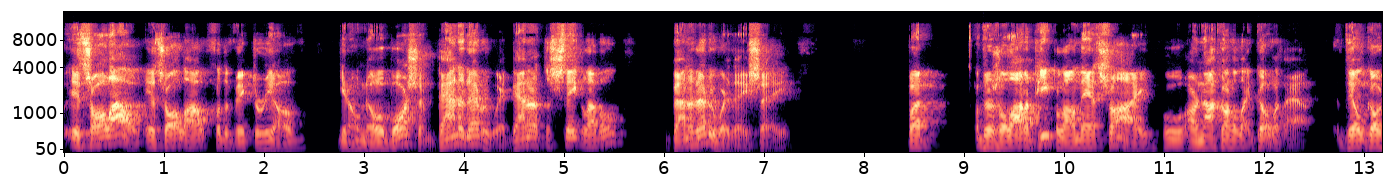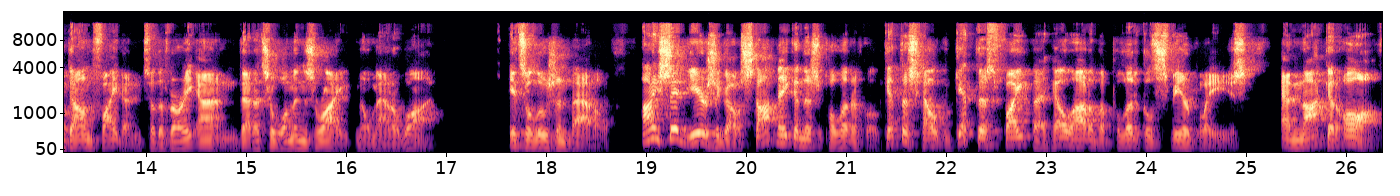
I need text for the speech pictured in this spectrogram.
it's all out. It's all out for the victory of you know, no abortion, ban it everywhere, ban it at the state level, it everywhere, they say. But there's a lot of people on that side who are not going to let go of that. They'll go down fighting to the very end that it's a woman's right no matter what. It's a losing battle. I said years ago, stop making this political. Get this hell, get this fight the hell out of the political sphere, please, and knock it off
